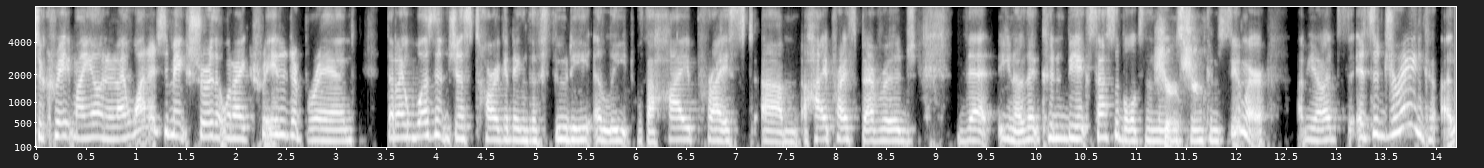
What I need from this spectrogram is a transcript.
to create my own. And I wanted to make sure that when I created a brand, that I wasn't just targeting the foodie elite with a high priced, um, high priced beverage that you know that couldn't be accessible to the mainstream sure. consumer. Um, you know, it's it's a drink. Uh,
